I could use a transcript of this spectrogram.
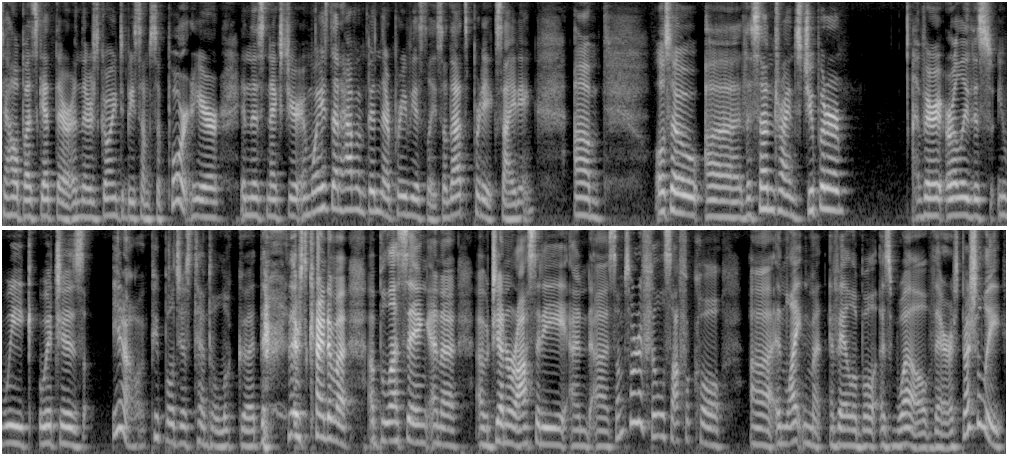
to help us get there. And there's going to be some support here in this next year in ways that haven't been there previously. So that's pretty exciting. Um, also, uh, the Sun trines Jupiter very early this week, which is you know, people just tend to look good. There, there's kind of a, a blessing and a, a generosity and uh, some sort of philosophical uh, enlightenment available as well there. Especially,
